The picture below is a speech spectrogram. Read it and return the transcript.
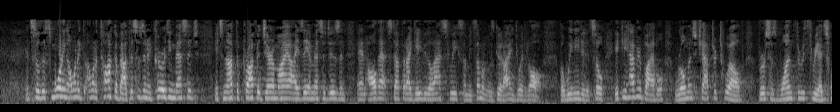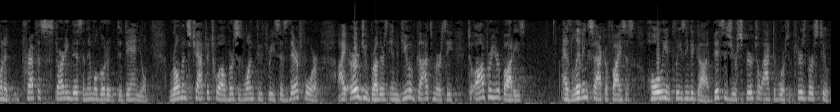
And so this morning I want to, I want to talk about this is an encouraging message. It's not the prophet Jeremiah, Isaiah messages and, and all that stuff that I gave you the last weeks. I mean, some of it was good. I enjoyed it all. But we needed it. So if you have your Bible, Romans chapter 12, verses 1 through 3. I just want to preface starting this and then we'll go to, to Daniel. Romans chapter 12, verses 1 through 3 says, Therefore, I urge you, brothers, in view of God's mercy, to offer your bodies as living sacrifices, holy and pleasing to God. This is your spiritual act of worship. Here's verse 2.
